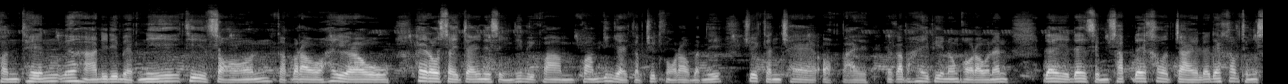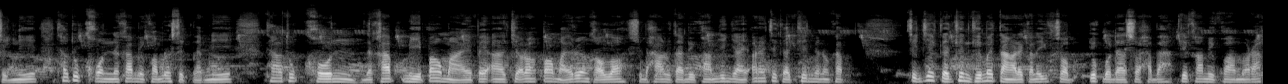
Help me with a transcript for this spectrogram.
คอนเทนต์เนื้อหาดีๆ แบบนี้ที่สอนกับเราให้เราให้เราใส่ใจในสิ่งที่มีความความยิ่งใหญ่กับชีวิตของเราแบบนี้ช่วยกันแชร์ออกไปนะครับให้พี่น้องของเรานั้นได้ได้ซึมซับได้เข้าใจและได้เข้าถึงสิ่งนี้ ถ้าทุกคนนะครับมีความรู้สึกแบบนี้ ถ้าทุกคนนะครับมีเป้าหมายไปอาเคียรอเป้าหมายเรื่องของอัลลอฮ์สุบฮานุตะอาลามีความยิ่งใหญ่อะไรจะเกิดขึ้นพี่น้องครับ สิ่งที่เกิดขึ้นคือไม่ต่างอะไรกันในยุคบยุคบรรดาซอฮาบะที่เขามีความรัก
